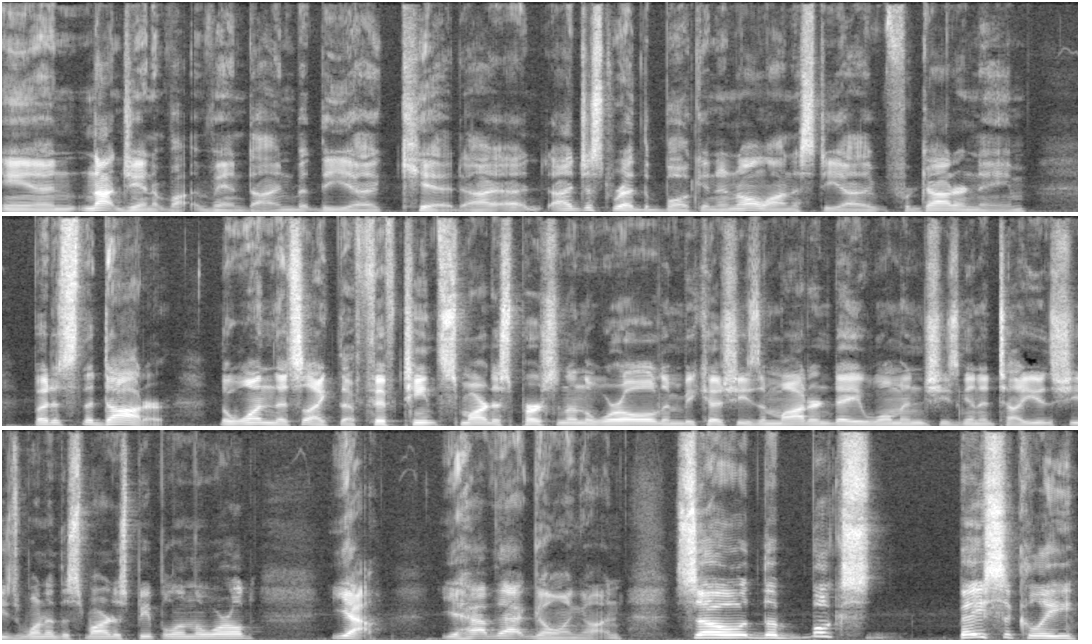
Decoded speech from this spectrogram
and not Janet Van Dyne, but the uh, kid. I, I I just read the book, and in all honesty, I forgot her name, but it's the daughter the one that's like the 15th smartest person in the world and because she's a modern day woman she's going to tell you she's one of the smartest people in the world? Yeah you have that going on. So the book's basically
